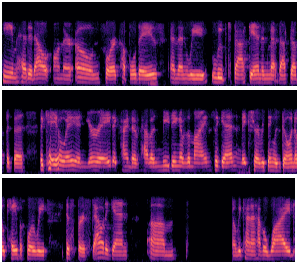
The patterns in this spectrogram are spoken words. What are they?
team headed out on their own for a couple days, and then we looped back in and met back up at the the KOA and Ouray to kind of have a meeting of the minds again and make sure everything was going okay before we dispersed out again. Um, you know, we kind of have a wide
